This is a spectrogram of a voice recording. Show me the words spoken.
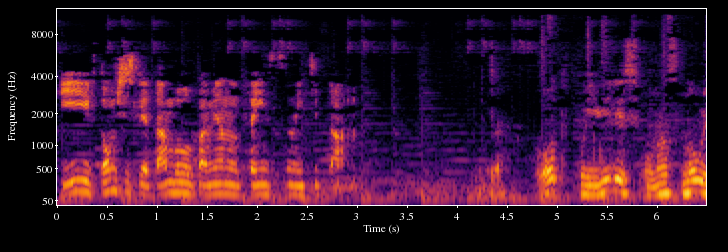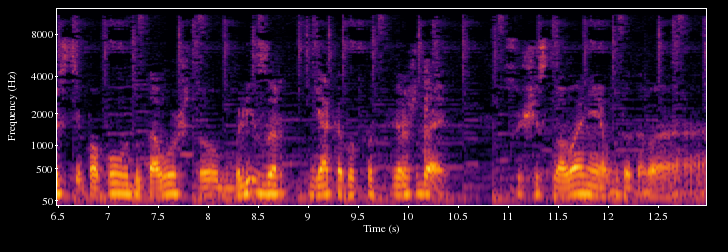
И в том числе там был упомянут таинственный Титан. Да. Вот появились у нас новости по поводу того, что Blizzard якобы подтверждает существование вот этого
